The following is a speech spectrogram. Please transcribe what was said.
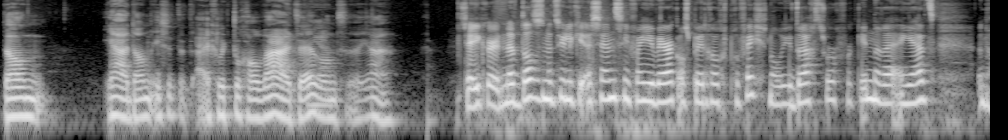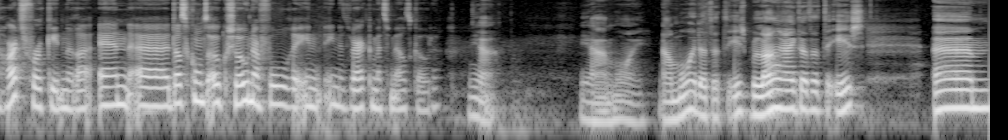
dan, ja, dan is het het eigenlijk toch al waard, hè? Ja. Want eh, ja, Zeker. Dat is natuurlijk je essentie van je werk als pedagogisch professional. Je draagt zorg voor kinderen en je hebt een hart voor kinderen. En eh, dat komt ook zo naar voren in, in het werken met de meldcode. Ja. Ja, mooi. Nou, mooi dat het is. Belangrijk dat het er is. Ehm,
